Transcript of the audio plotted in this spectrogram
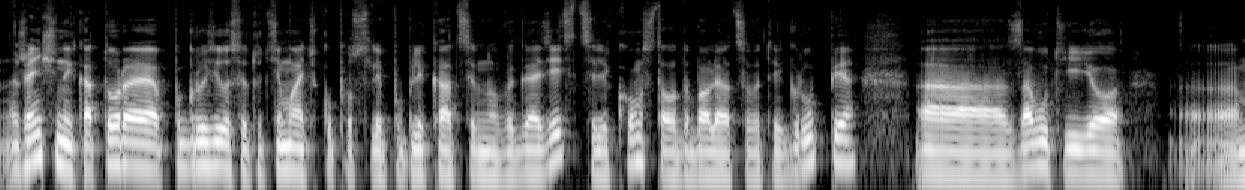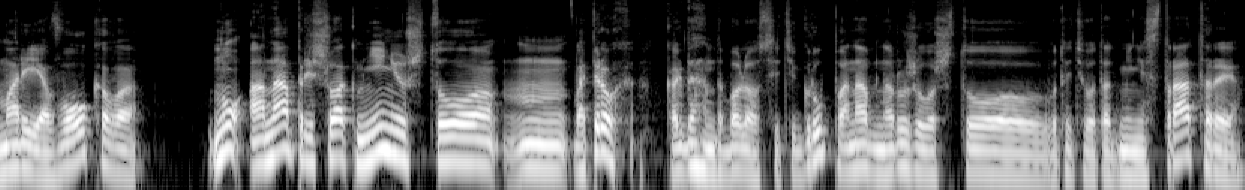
женщиной, которая погрузилась в эту тематику после публикации в «Новой газете», целиком стала добавляться в этой группе. Э, Зовут ее э, Мария Волкова. Ну, она пришла к мнению, что, во-первых, когда она добавлялась в эти группы, она обнаружила, что вот эти вот администраторы,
